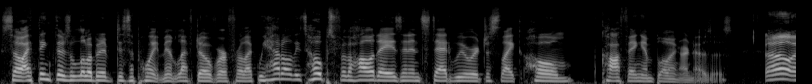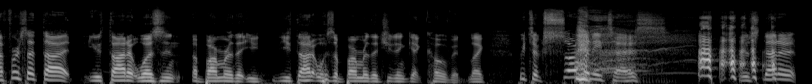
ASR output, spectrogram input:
So I think there's a little bit of disappointment left over for like, we had all these hopes for the holidays, and instead we were just like home coughing and blowing our noses. Oh, at first I thought you thought it wasn't a bummer that you you thought it was a bummer that you didn't get COVID. Like we took so many tests. There's not a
